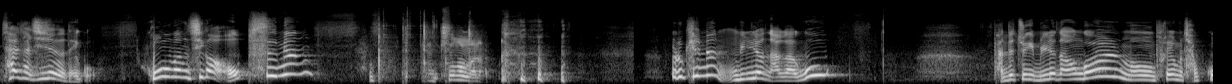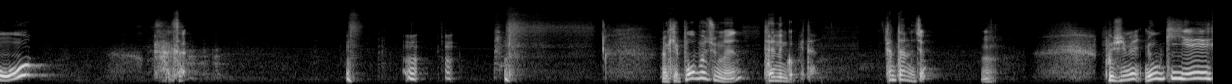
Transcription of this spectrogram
살살 치셔도 되고 고무방치가 없으면 죽어버려. 이렇게 하면 밀려 나가고 반대쪽에 밀려 나온 걸 뭐 프레임을 잡고 이렇게 뽑아주면 되는 겁니다. 간단하죠? 응. 보시면 여기에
